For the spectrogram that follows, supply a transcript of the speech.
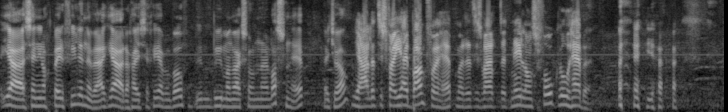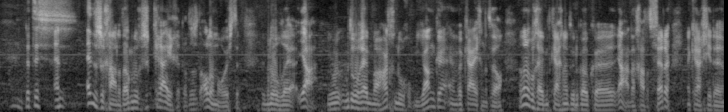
ja, zijn hier nog pedofielen in de wijk? Ja, dan ga je zeggen, ja, mijn boven mijn buurman waar ik zo'n eh, last van heb. Weet je wel? Ja, dat is waar jij bang voor hebt, maar dat is wat het Nederlands volk wil hebben. ja. Dat is... En, en ze gaan het ook nog eens krijgen. Dat is het allermooiste. Ik bedoel, eh, ja, je moet er op een gegeven moment maar hard genoeg op janken en we krijgen het wel. En dan op een gegeven moment krijg je natuurlijk ook, eh, ja, dan gaat het verder. Dan krijg je de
